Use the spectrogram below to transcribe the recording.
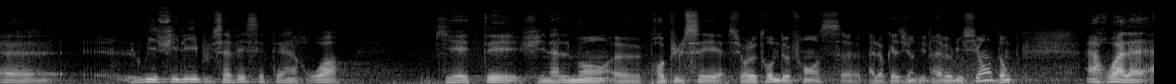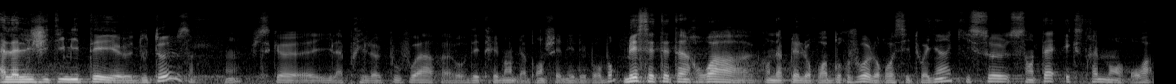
euh, Louis-Philippe, vous savez, c'était un roi qui a été finalement euh, propulsé sur le trône de France euh, à l'occasion d'une révolution, donc un roi à la, légitimité euh, douteuse, hein, puisqu'il a pris le pouvoir au détriment de la branche aînée des Bourbons. Mais c'était un roi qu'on appelait le roi bourgeois, le roi citoyen, qui se sentait extrêmement roi,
